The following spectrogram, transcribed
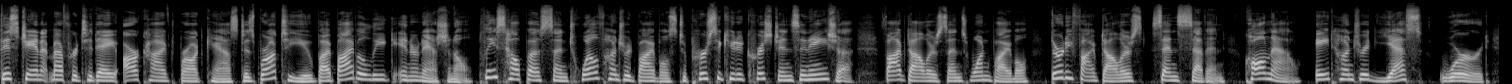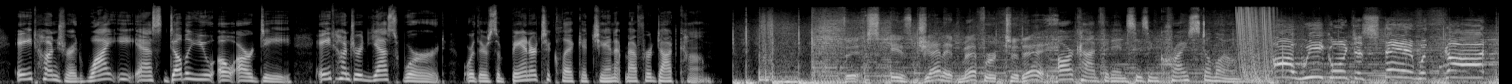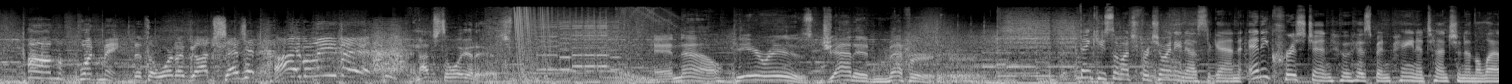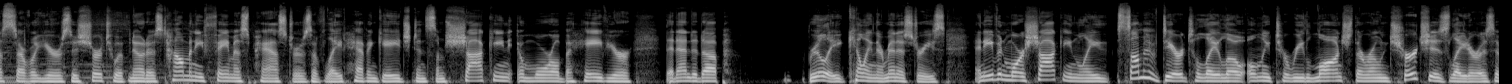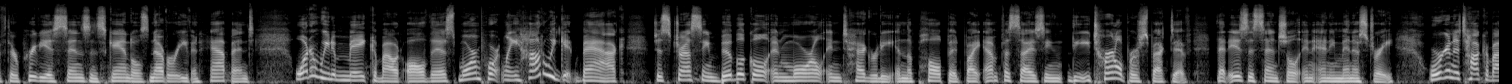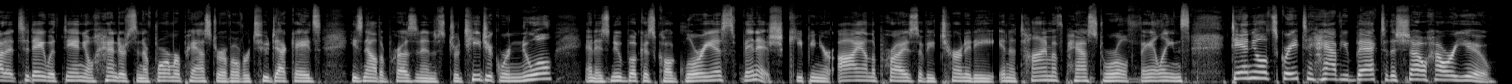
This Janet Mefford Today archived broadcast is brought to you by Bible League International. Please help us send 1,200 Bibles to persecuted Christians in Asia. $5 sends one Bible, $35 sends seven. Call now, 800 Yes Word, 800 Y E S W O R D, 800 Yes Word, or there's a banner to click at janetmefford.com. This is Janet Mefford today. Our confidence is in Christ alone. Are we going to stand with God come what may? If the Word of God says it, I believe it. And that's the way it is. And now, here is Janet Mefford. Thank you so much for joining us again. Any Christian who has been paying attention in the last several years is sure to have noticed how many famous pastors of late have engaged in some shocking immoral behavior that ended up really killing their ministries. And even more shockingly, some have dared to lay low only to relaunch their own churches later as if their previous sins and scandals never even happened. What are we to make about all this? More importantly, how do we get back to stressing biblical and moral integrity in the pulpit by emphasizing the eternal perspective that is essential in any ministry? We're going to talk about it today with Daniel Henderson, a former pastor of over two decades. He's now the president of Strategic Renewal, and his new book is called Glorious Finish keeping your eye on the prize of eternity in a time of pastoral failings. Daniel, it's great to have you back to the show. How are you?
